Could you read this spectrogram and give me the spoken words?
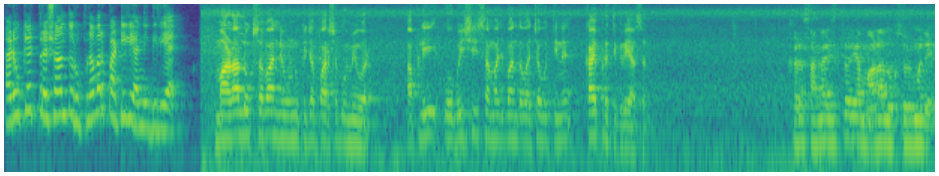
ॲडव्होकेट प्रशांत रुपणावर पाटील यांनी दिली आहे. माढा लोकसभा निवडणुकीच्या पार्श्वभूमीवर आपली ओबीसी समाज बांधवाच्या वतीने काय प्रतिक्रिया असेल? खरं सांगायचं तर या माळा लोकसभेमध्ये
